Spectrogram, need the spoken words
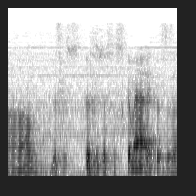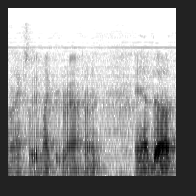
Um, this is this is just a schematic. This isn't actually a micrograph, right? And uh,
